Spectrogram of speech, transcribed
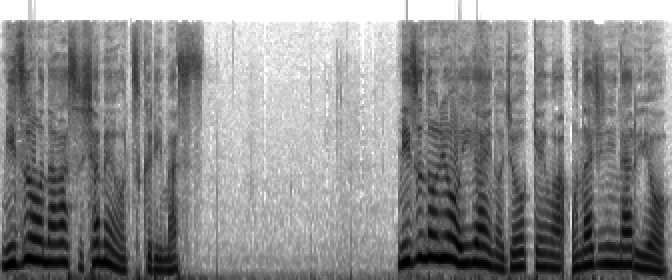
水を流す斜面を作ります。水の量以外の条件は同じになるよ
